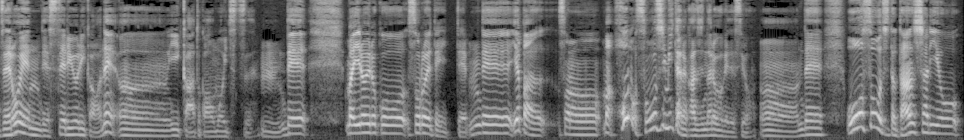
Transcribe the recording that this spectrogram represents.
0円で捨てるよりかはね、うん、いいかとか思いつつ、うん。で、まあいろいろこう揃えていって、んで、やっぱ、その、まあほぼ掃除みたいな感じになるわけですよ。うん。で、大掃除と断捨離を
